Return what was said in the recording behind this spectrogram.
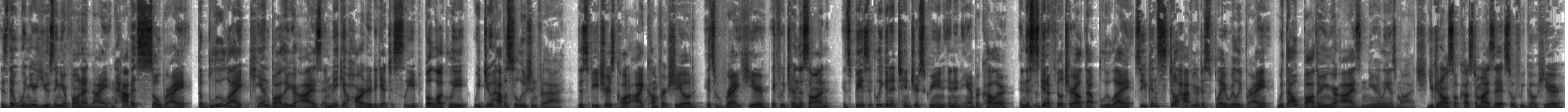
is that when you're using your phone at night and have it so bright, the blue light can bother your eyes and make it harder to get to sleep. But luckily, we do have a solution for that. This feature is called Eye Comfort Shield. It's right here. If we turn this on, it's basically going to tint your screen in an amber color, and this is going to filter out that blue light so you can still have your display really bright without bothering your eyes nearly as much. You can also customize it, so if we go here,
